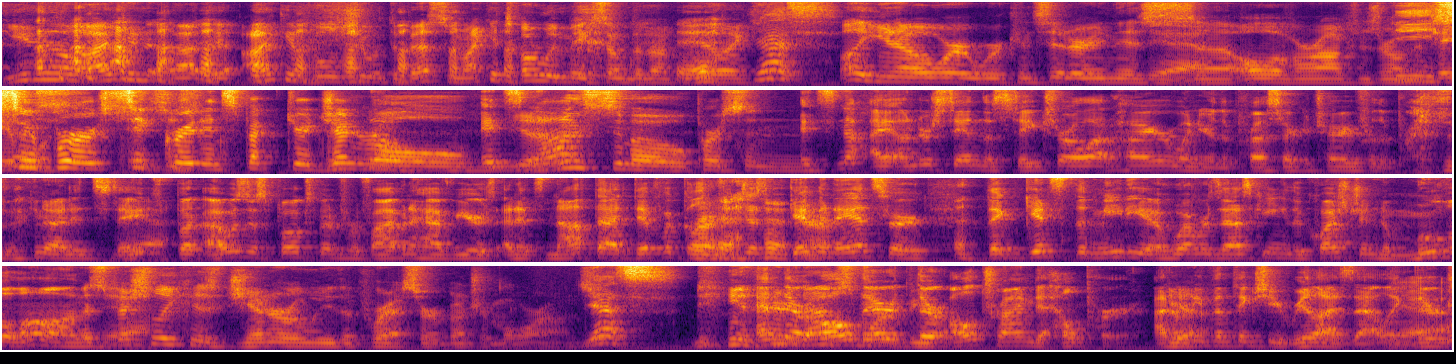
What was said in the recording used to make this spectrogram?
You know, I can I, I can bullshit with the best of them. I can totally make something up and Yeah. be like, yes. oh, you know, we're, we're considering this. Yeah. Uh, all of our options are on the, the table. super It's secret just- inspector general, No, it's Yeah. not- Bellissimo person. It's not. I understand the stakes are a lot higher when you're the press secretary for the president of the United States. Yeah. But I was a spokesman for five and a half years, and it's not that difficult to just give an answer that gets the media, whoever's asking you the question, to move along. Especially because generally the press are a bunch of morons. Yes, They're and they're all smart they're they're all trying to help her. I don't Yeah. even think she realized that. Like Yeah. they're Right.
